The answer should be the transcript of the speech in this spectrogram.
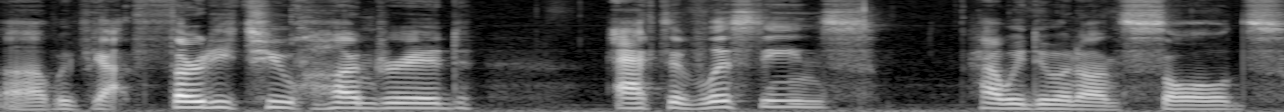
Uh, we've got 3,200 active listings. How we doing on solds?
